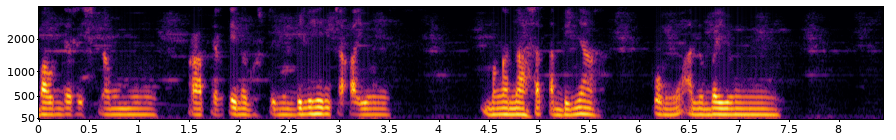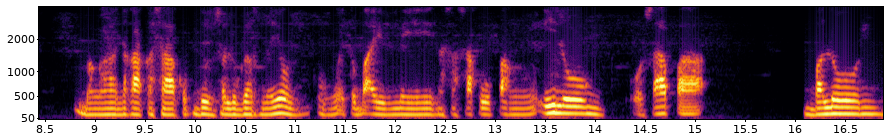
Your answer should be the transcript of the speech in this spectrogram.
boundaries ng property na gusto nyo bilihin, tsaka yung mga nasa tabi niya. Kung ano ba yung mga nakakasakop doon sa lugar na yon. Kung ito ba ay may nasasakupang ilog o sapa balon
